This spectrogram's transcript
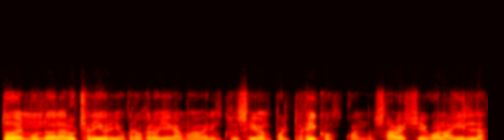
todo el mundo de la lucha libre. Yo creo que lo llegamos a ver inclusive en Puerto Rico, cuando Savage llegó a la isla,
